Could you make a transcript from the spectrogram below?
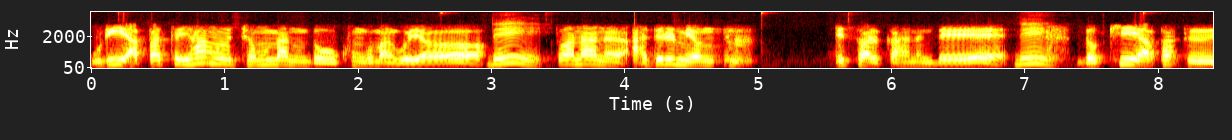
우리 아파트 향후 전망도 궁금하고요. 네. 또 하나는 아들 명의를 매수할까 하는데 네. 럭키 아파트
